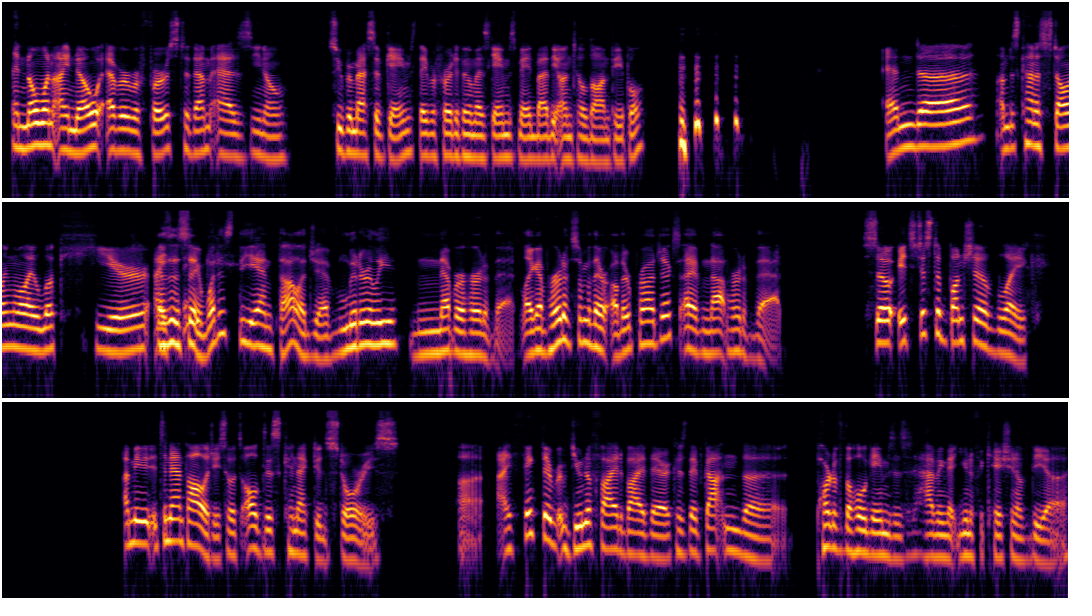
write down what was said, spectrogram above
and no one I know ever refers to them as you know supermassive games. They refer to them as games made by the Until Dawn people. And uh, I'm just kind of stalling while I look here. As I was gonna say, what is the anthology? I've literally never heard of that. Like, I've heard of some of their other projects. I have not heard of that. So it's just a bunch of like, I mean, it's an anthology, so it's all disconnected stories. Uh, I think they're unified by their because they've gotten the part of the whole games is having that unification of the uh,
